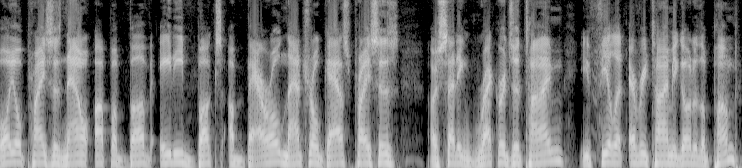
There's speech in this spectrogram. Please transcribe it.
Oil prices now up above 80 bucks a barrel. Natural gas prices are setting records of time. You feel it every time you go to the pump.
